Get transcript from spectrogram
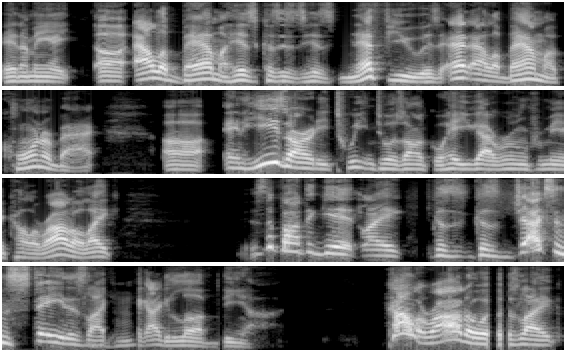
And I mean, uh, Alabama, his because his, his nephew is at Alabama cornerback. Uh, and he's already tweeting to his uncle, Hey, you got room for me in Colorado. Like, it's about to get like because because Jackson State is like, mm-hmm. like I love Deion. Colorado is like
